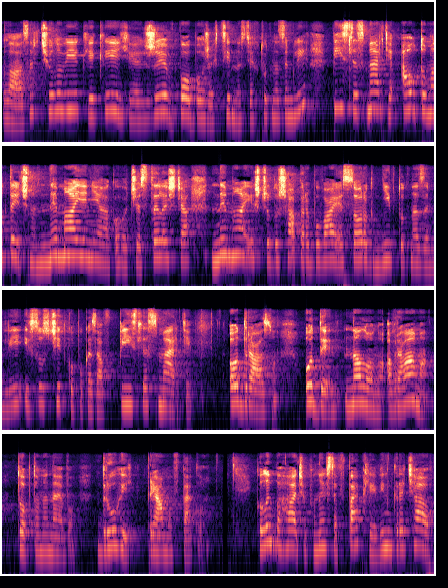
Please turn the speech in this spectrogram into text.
Лазар, чоловік, який жив по Божих цінностях тут на землі, після смерті автоматично немає ніякого чистилища, немає, що душа перебуває 40 днів тут на землі. Ісус чітко показав після смерті. Одразу один на лоно Авраама тобто на небо, другий прямо в пекло. Коли багач опинився в пеклі, він кричав:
